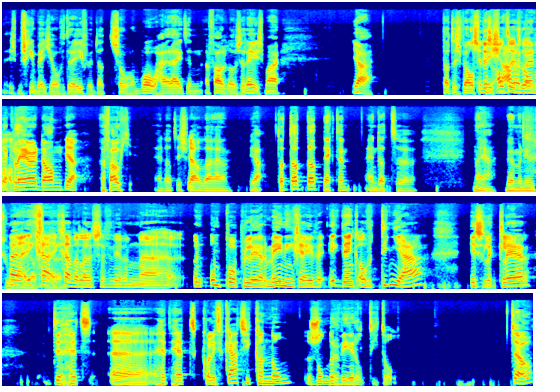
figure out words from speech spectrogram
is misschien een beetje overdreven. Dat zo van, wow, hij rijdt een, een foutloze race. Maar ja, dat is wel speciaal bij Leclerc dan ja. een foutje. En dat is wel, ja, uh, ja dat, dat, dat nekt hem. En dat, uh, nou ja, ben benieuwd hoe. Uh, ik, ga, ik ga wel eens even weer een, een onpopulaire mening geven. Ik denk over tien jaar is Leclerc de, het, het, het kwalificatiekanon zonder wereldtitel. Zo,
